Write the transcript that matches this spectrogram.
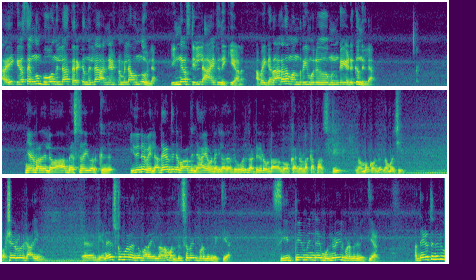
അതായത് ഈ കേസ് എങ്ങും പോകുന്നില്ല തിരക്കുന്നില്ല അന്വേഷണമില്ല ഒന്നുമില്ല. ഇങ്ങനെ സ്റ്റിൽ ആയിട്ട് നിൽക്കുകയാണ്. അപ്പോൾ ഈ ഗതാഗത മന്ത്രിയും ഒരു മുൻകൈ എടുക്കുന്നില്ല. ഞാൻ പറഞ്ഞല്ലോ ആ ബസ് ഡ്രൈവർക്ക് ഇതിന്റെ പേരിൽ അദ്ദേഹത്തിന്റെ ഭാഗത്ത് ന്യായം ഉണ്ടെങ്കിൽ അദ്ദേഹത്തിന് ഒരു തട്ടുകേട് ഉണ്ടാകാതെ നോക്കാനുള്ള കപ്പാസിറ്റി നമുക്കുണ്ട് നമ്മൾ ചെയ്യും. പക്ഷേ ഉള്ളൊരു കാര്യം ഗണേഷ് കുമാർ എന്ന് പറയുന്ന ആ മന്ത്രിസഭയിൽ പെടുന്നൊരു വ്യക്തിയാണ്. സി പി എമ്മിന്റെ മുന്നണിയിൽ പെടുന്നൊരു വ്യക്തിയാണ്. അദ്ദേഹത്തിനൊരു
